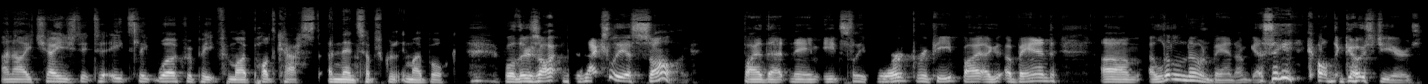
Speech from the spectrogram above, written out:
and I changed it to Eat, Sleep, Work, Repeat for my podcast, and then subsequently my book. Well, there's there's actually a song by that name, Eat, Sleep, Work, Repeat, by a, a band, um, a little known band, I'm guessing, called the Ghost Years.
